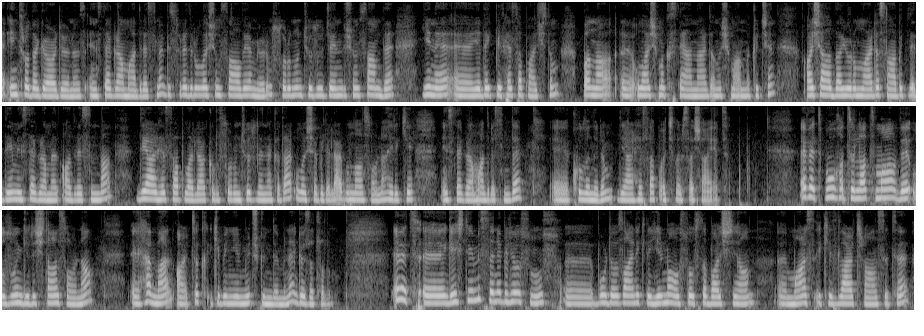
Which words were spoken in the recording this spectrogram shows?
introda gördüğünüz Instagram adresime bir süredir ulaşım sağlayamıyorum. Sorunun çözüleceğini düşünsem de yine yedek bir hesap açtım. Bana ulaşmak isteyenler danışmanlık için aşağıda yorumlarda sabitlediğim Instagram adresinden diğer hesapla alakalı sorun çözülene kadar ulaşabilirler. Bundan sonra her iki Instagram adresinde e, kullanırım. Diğer hesap açılırsa şayet. Evet bu hatırlatma ve uzun girişten sonra e, hemen artık 2023 gündemine göz atalım. Evet e, geçtiğimiz sene biliyorsunuz burada özellikle 20 Ağustos'ta başlayan Mars ikizler transiti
